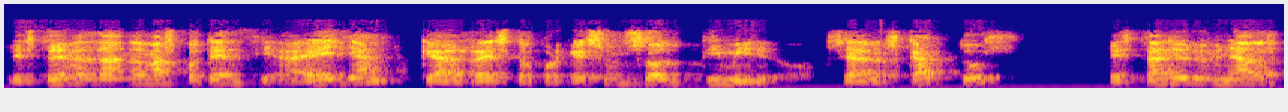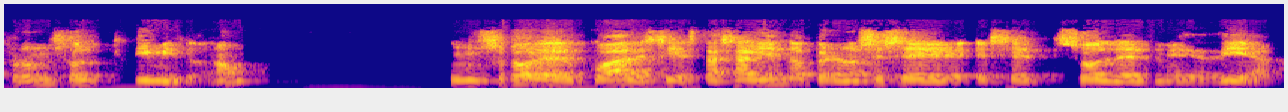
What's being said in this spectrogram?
Le estoy dando más potencia a ella que al resto, porque es un sol tímido. O sea, los cactus están iluminados por un sol tímido, ¿no? Un sol el cual sí está saliendo, pero no es ese, ese sol del mediodía.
